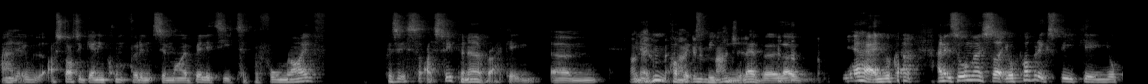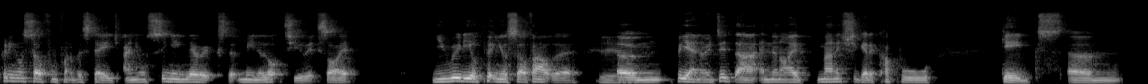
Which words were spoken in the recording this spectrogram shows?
and it was, I started gaining confidence in my ability to perform live because it's like super nerve wracking. Um, you know, can, public speaking, imagine. whatever. Like, yeah, and you're kind of, and it's almost like you're public speaking. You're putting yourself in front of a stage, and you're singing lyrics that mean a lot to you. It's like you really are putting yourself out there. yeah. Um, but yeah, no, I did that, and then I managed to get a couple gigs. Um,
